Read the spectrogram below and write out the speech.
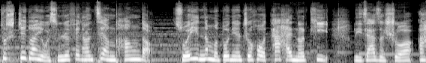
就是这段友情是非常健康的。所以那么多年之后，他还能替李佳子说啊，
